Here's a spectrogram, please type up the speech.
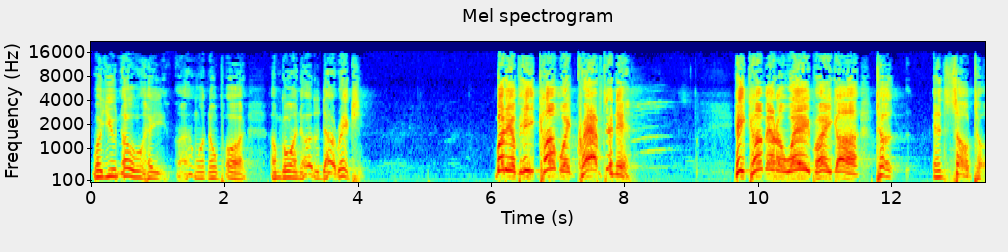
Well, you know, hey, I want no part. I'm going the other direction. But if he come with craftiness, he come in a way, pray God, to insult her.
